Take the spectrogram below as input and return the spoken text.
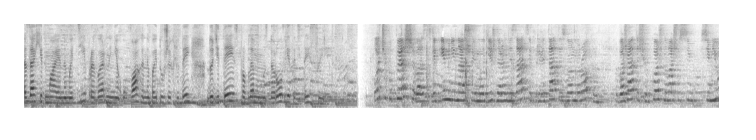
Захід має на меті привернення уваги небайдужих людей до дітей з проблемами здоров'я та дітей-сиріт. Хочу, по-перше, вас від імені нашої молодіжної організації привітати з Новим роком, побажати, щоб кожну вашу сім'ю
